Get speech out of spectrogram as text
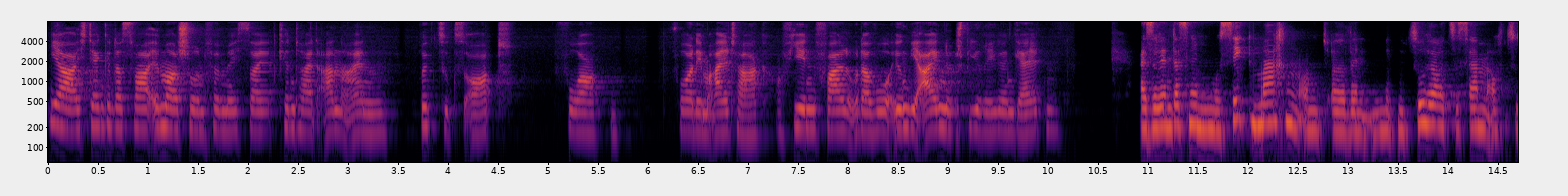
Ja, ich denke, das war immer schon für mich seit Kindheit an ein Rückzugsort vor, vor dem Alltag, auf jeden Fall, oder wo irgendwie eigene Spielregeln gelten. Also wenn das mit Musik machen und äh, wenn mit dem Zuhörer zusammen auch zu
